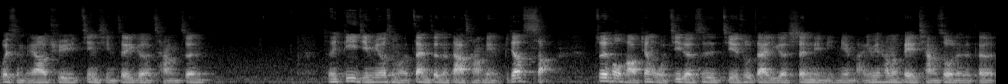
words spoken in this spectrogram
为什么要去进行这个长征，所以第一集没有什么战争的大场面，比较少。最后好像我记得是结束在一个森林里面吧，因为他们被强兽人的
